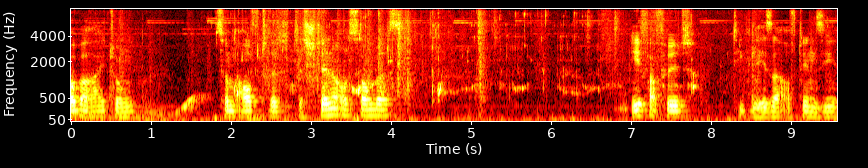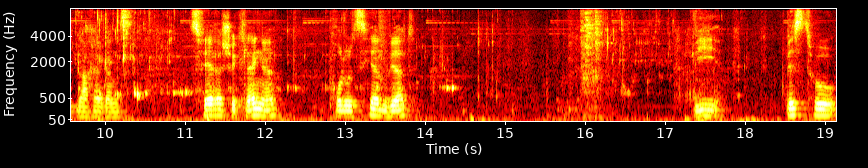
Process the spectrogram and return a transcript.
Vorbereitung zum Auftritt des Stille Ensembles. Eva füllt die Gläser, auf denen sie nachher ganz sphärische Klänge produzieren wird. Wie bist du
